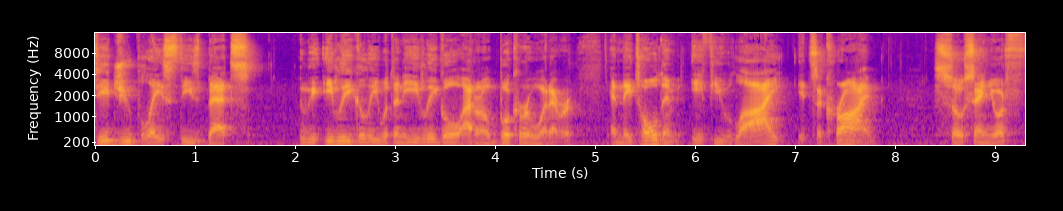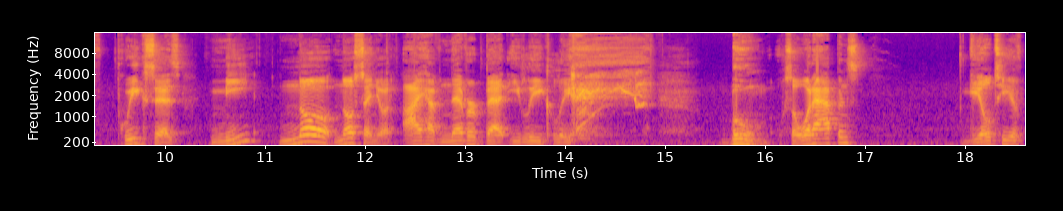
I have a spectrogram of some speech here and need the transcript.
did you place these bets illegally with an illegal, I don't know, booker or whatever? And they told him, If you lie, it's a crime. So Senor Puig says, Me? No, no, senor. I have never bet illegally. Boom. So what happens? Guilty of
